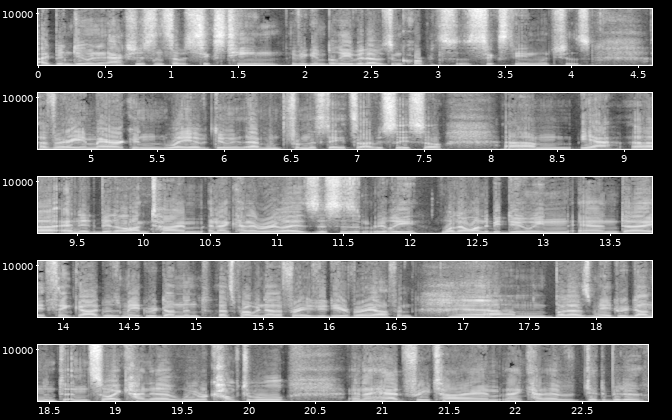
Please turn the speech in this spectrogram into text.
I'd been doing it actually since I was 16, if you can believe it. I was in corporate since 16, which is a very American way of doing it. I'm from the States, obviously. So, um, yeah, uh, and it had been a long time, and I kind of realized this isn't really what I want to be doing, and I think God was made redundant. That's probably not a phrase you'd hear very often. Yeah. Um, but I was made redundant, and so I kind of, we were comfortable, and I had free time, and I kind of did a bit of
